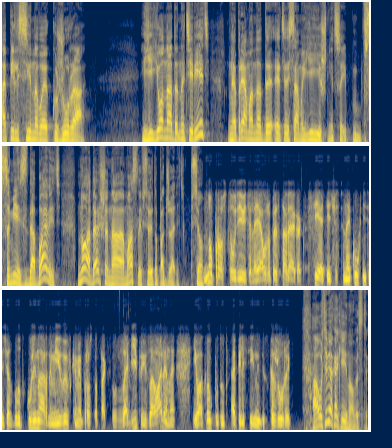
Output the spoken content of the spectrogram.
апельсиновая кожура. Ее надо натереть э, прямо над этой самой яичницей, в смесь добавить, ну а дальше на масле все это поджарить. Все. Ну, просто удивительно. Я уже представляю, как все отечественные кухни сейчас будут кулинарными изысками просто так забиты и завалены, и вокруг будут апельсины без кожуры. А у тебя какие новости?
